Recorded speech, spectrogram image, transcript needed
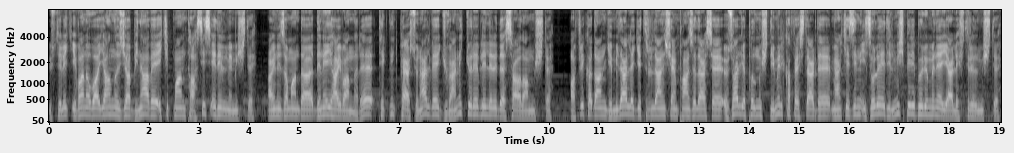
Üstelik Ivanova yalnızca bina ve ekipman tahsis edilmemişti. Aynı zamanda deney hayvanları, teknik personel ve güvenlik görevlileri de sağlanmıştı. Afrika'dan gemilerle getirilen şempanzelerse özel yapılmış demir kafeslerde merkezin izole edilmiş bir bölümüne yerleştirilmişti.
